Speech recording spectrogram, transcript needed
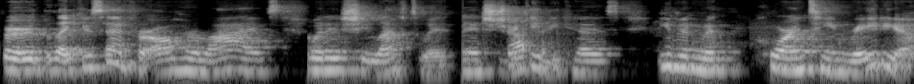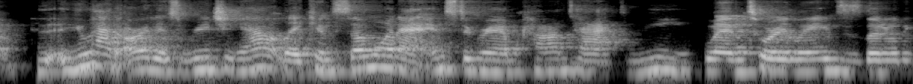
for like you said, for all her lives, what is she left with? And it's tricky Nothing. because even with quarantine radio, you had artists reaching out like, can someone at Instagram contact me when Tory Lanez is literally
